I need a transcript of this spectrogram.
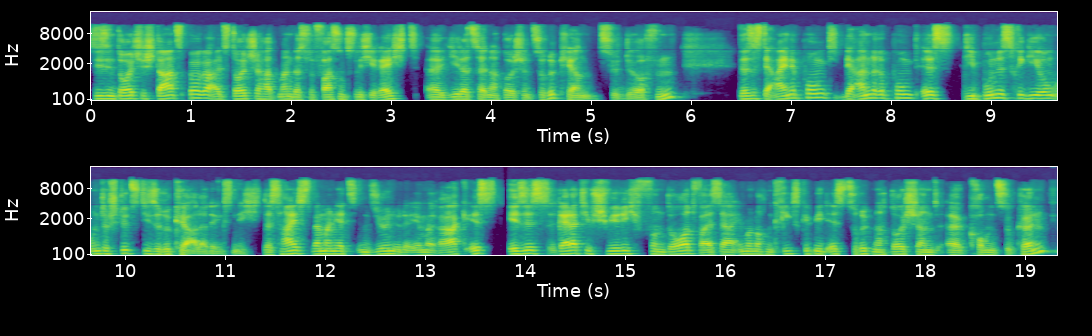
sie sind deutsche Staatsbürger. Als Deutsche hat man das verfassungsliche Recht, äh, jederzeit nach Deutschland zurückkehren zu dürfen. Das ist der eine Punkt. Der andere Punkt ist, die Bundesregierung unterstützt diese Rückkehr allerdings nicht. Das heißt, wenn man jetzt in Syrien oder im Irak ist, ist es relativ schwierig von dort, weil es ja immer noch ein Kriegsgebiet ist, zurück nach Deutschland äh, kommen zu können.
